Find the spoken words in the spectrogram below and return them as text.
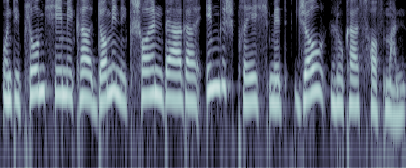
und Diplomchemiker Dominik Schollenberger im Gespräch mit Joe Lukas Hoffmann.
